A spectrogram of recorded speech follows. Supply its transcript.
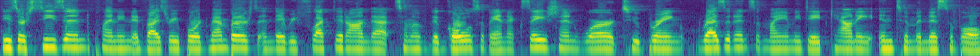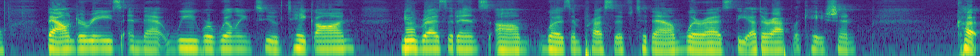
these are seasoned Planning Advisory Board members, and they reflected on that some of the goals of annexation were to bring residents of Miami-Dade County into municipal boundaries, and that we were willing to take on new residents um, was impressive to them, whereas the other application cut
